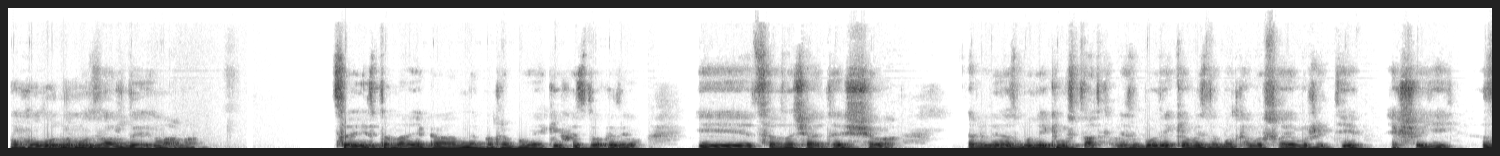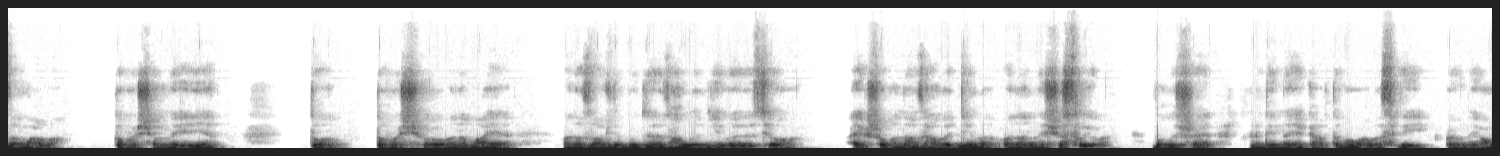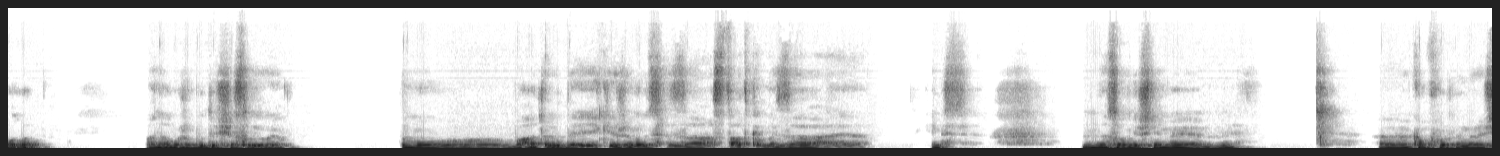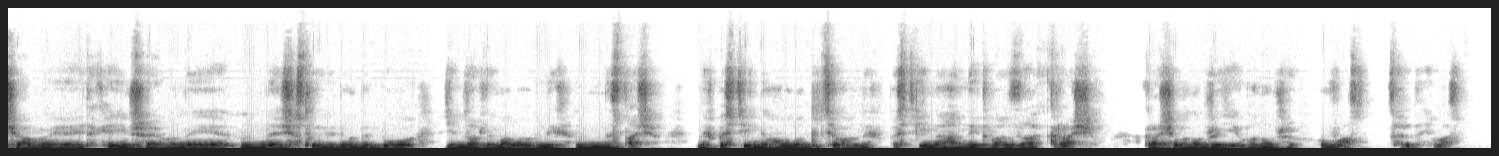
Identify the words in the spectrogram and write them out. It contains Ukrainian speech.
Голодному завжди мама. Це істина, яка не потребує якихось доказів, і це означає те, що людина з будь-якими статками, з будь-якими здобутками в своєму житті, якщо їй замало того, що в неї є, то того, що вона має, вона завжди буде зголоднілою до цього. А якщо вона зголодніла, вона нещаслива. Бо лише людина, яка втамувала свій певний голод, вона може бути щасливою. Тому багато людей, які женуться за статками, за е, якимись зовнішніми е, комфортними речами і таке інше, вони не щасливі люди, бо їм завжди мало, в них нестача. В них постійний голод до цього, в них постійна ганитва за кращим. А краще воно вже є, воно вже у вас, всередині вас.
